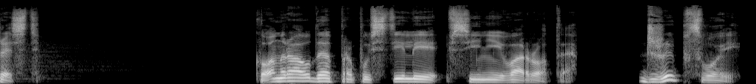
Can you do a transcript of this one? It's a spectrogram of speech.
6. Конрауда пропустили в синие ворота. Джип свой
